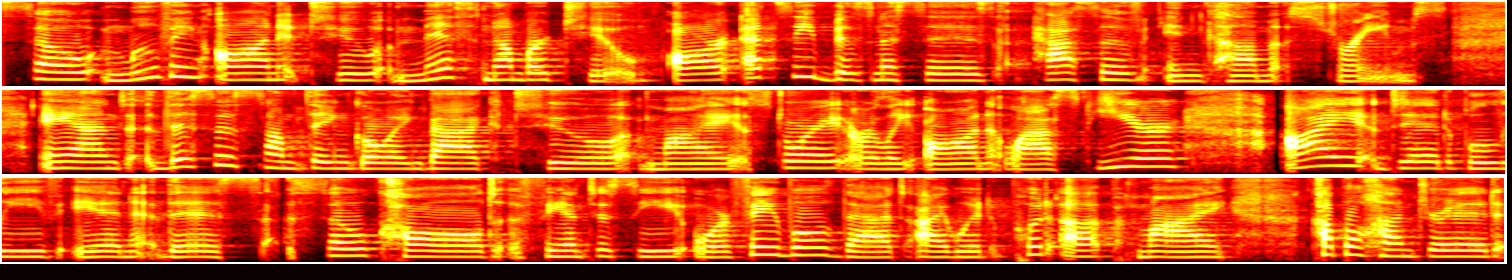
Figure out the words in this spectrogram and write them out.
So, moving on to myth number two are Etsy businesses passive income streams. And this is something going back to my story early on last year. I did believe in this so called fantasy or fable that I would put up my couple hundred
